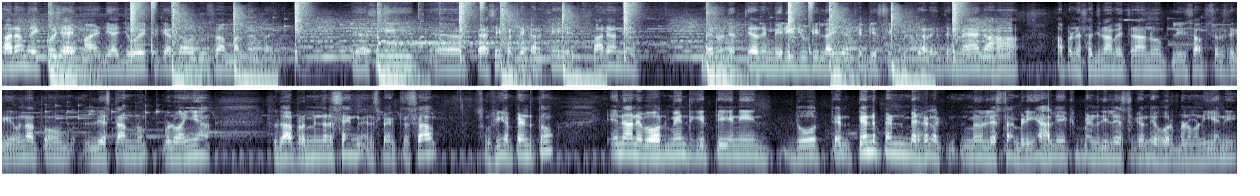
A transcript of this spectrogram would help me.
ਸਾਰਿਆਂ ਦਾ ਇੱਕੋ ਜਿਹਾ ਹੀ ਮਾਈਂਡ ਆ ਜੋ ਇੱਕ ਕਹਿੰਦਾ ਉਹ ਦੂਸਰਾ ਮੰਨ ਲੈਂਦਾ ਜੀ। ਤੇ ਅਸੀਂ ਪੈਸੇ ਇਕੱਠੇ ਕਰਕੇ ਸਾਰਿਆਂ ਨੇ ਮੈਨੂੰ ਦਿੱਤੇ ਆ ਤੇ ਮੇਰੀ ਡਿਊਟੀ ਲਾਈ ਆ ਕਿ ਡਿਸਟ੍ਰੀਬਿਊਟ ਕਰੇ ਤੇ ਮੈਂ ਗਾਹਾਂ ਆਪਣੇ ਸੱਜਣਾ ਮਿੱਤਰਾਂ ਨੂੰ ਪੁਲਿਸ ਅਫਸਰ ਸੀਗੇ, ਉਹਨਾਂ ਤੋਂ ਲਿਸਟਾਂ ਬਣ- ਬਣਵਾਈਆਂ। ਸਰਦਾਰ ਪਰਮਿੰਦਰ ਸਿੰਘ ਇੰਸਪੈਕਟਰ ਸਾਹਿਬ, ਸੂਫੀਆ ਪਿੰਡ ਤੋਂ। ਇਹਨਾਂ ਨੇ ਬਹੁਤ ਮਿਹਨਤ ਕੀਤੀ ਨਹੀਂ ਦੋ, ਤਿੰਨ ਤਿੰਨ ਪਿੰਡ ਮੇਰੇ ਮੈਨੂੰ ਲਿਸਟਾਂ ਮਿਲੀਆਂ, ਹਾਲੇ ਇੱਕ ਪਿੰਡ ਦੀ ਲਿਸਟ ਕਹਿੰਦੇ ਹੋਰ ਬਣਵਾਉਣੀ ਹੈ ਨਹੀਂ।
